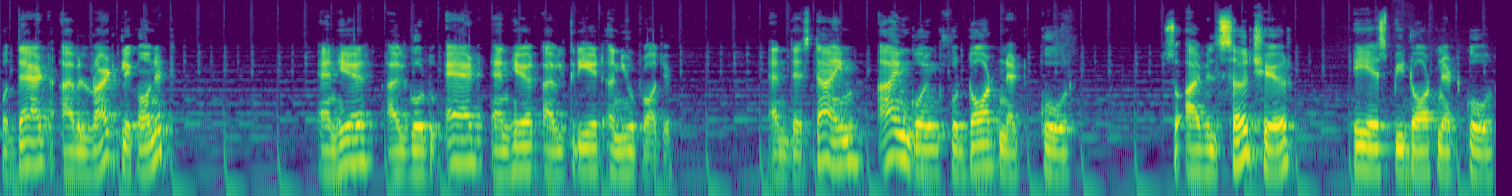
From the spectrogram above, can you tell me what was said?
For that I will right click on it and here I'll go to add and here I will create a new project. And this time I'm going for .NET Core. So I will search here ASP.NET Core.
